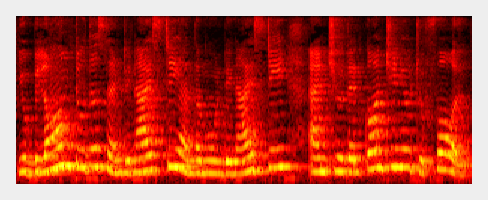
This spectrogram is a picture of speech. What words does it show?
You belong to the Sun dynasty and the Moon dynasty, and you then continue to fall.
